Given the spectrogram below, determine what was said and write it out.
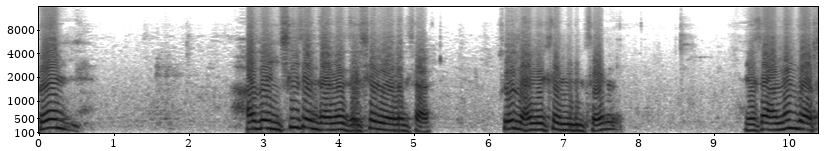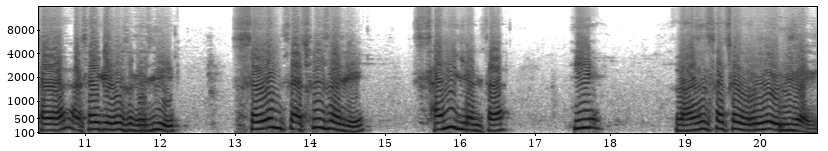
पण हा जो इन्सिडेंट झाला दहशतवाद्यांचा तो झाल्याच्यानंतर याचा आनंद असावा असा एक दिवस घडली सर्व झाली स्थानिक जनता ही भारताच्या बरोबर उभी राहील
